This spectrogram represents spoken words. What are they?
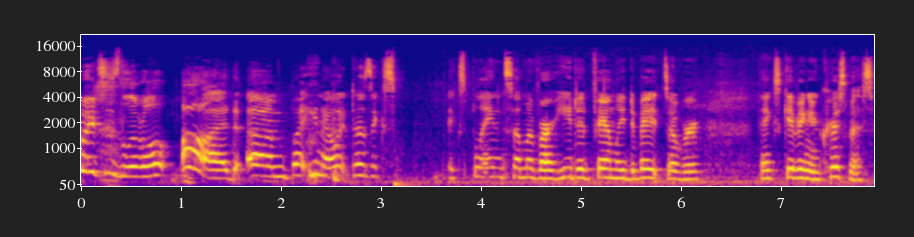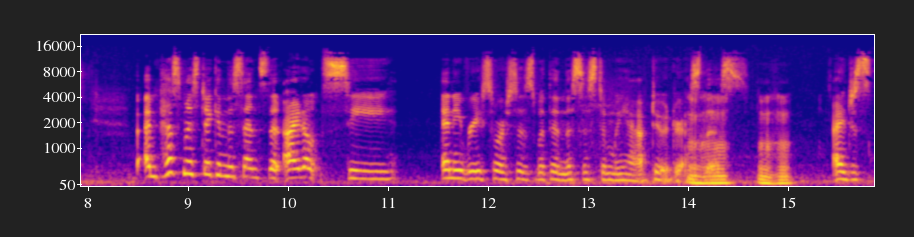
which is a little odd. Um, but, you know, it does ex- explain some of our heated family debates over Thanksgiving and Christmas. I'm pessimistic in the sense that I don't see any resources within the system we have to address this. Mm-hmm. I just.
